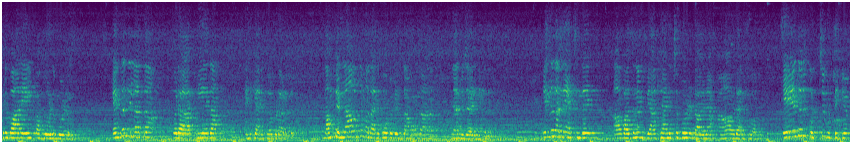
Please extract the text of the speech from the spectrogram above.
കുർബാനയിൽ പങ്കുകൊള്ളുമ്പോഴും എന്തെന്നില്ലാത്ത ഒരു ആത്മീയത എനിക്ക് അനുഭവപ്പെടാറുണ്ട്. നമുക്ക് എല്ലാവർക്കും അത് അനുഭവപ്പെട്ടിട്ടുണ്ടാവുമെന്നാണ് ഞാൻ വിചാരിക്കുന്നത്. ഇന്ന് തന്നെ അച്ഛന്റെ ആ വചനം വ്യാഖ്യാനിച്ചപ്പോഴുണ്ടാകുന്ന ആ ഒരു അനുഭവം ഏതൊരു കൊച്ചുകുട്ടിക്കും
